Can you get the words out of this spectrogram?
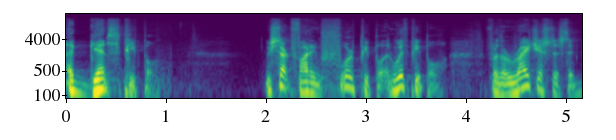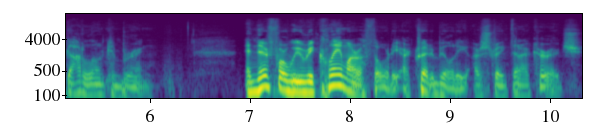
against people. We start fighting for people and with people for the righteousness that God alone can bring. And therefore, we reclaim our authority, our credibility, our strength, and our courage.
